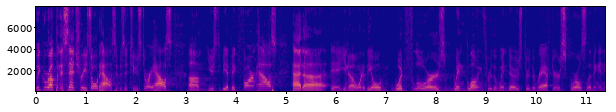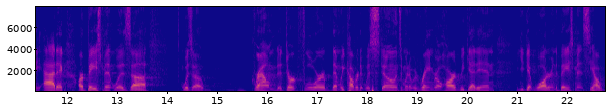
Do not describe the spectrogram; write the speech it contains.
we grew up in a centuries old house. It was a two story house. Um, used to be a big farmhouse. Had a, eh, you know one of the old wood floors, wind blowing through the windows, through the rafters. Squirrels living in the attic. Our basement was uh, was a ground, a dirt floor. Then we covered it with stones. And when it would rain real hard, we get in. You get water in the basement. See how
